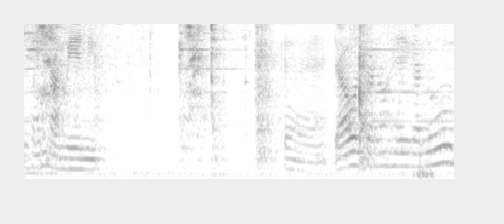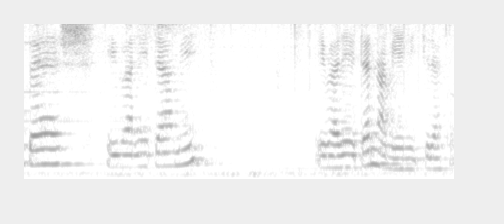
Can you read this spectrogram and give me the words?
এবার নামিয়ে নিই। এটা ওল্টানো হয়ে গেল। ব্যাস, এবারে এটা আমি, এবারে এটা নামিয়ে নিচ্ছি, দেখো।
